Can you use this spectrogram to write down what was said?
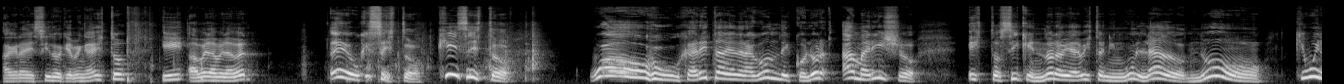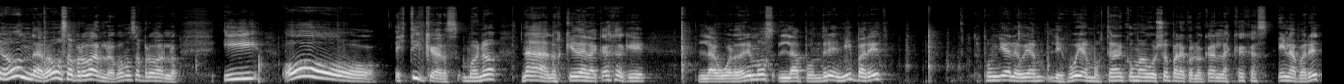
Agradecido de que venga esto. Y a ver, a ver, a ver. ¡Eh! ¿Qué es esto? ¿Qué es esto? ¡Wow! Jareta de dragón de color amarillo. Esto sí que no lo había visto en ningún lado. ¡No! ¡Qué buena onda! Vamos a probarlo, vamos a probarlo. Y... ¡Oh! Stickers. Bueno, nada, nos queda la caja que la guardaremos. La pondré en mi pared un día les voy, a, les voy a mostrar cómo hago yo para colocar las cajas en la pared.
